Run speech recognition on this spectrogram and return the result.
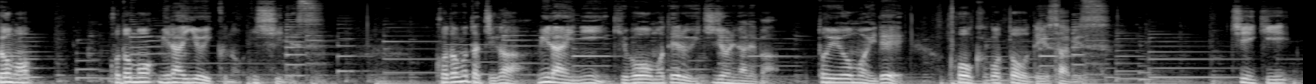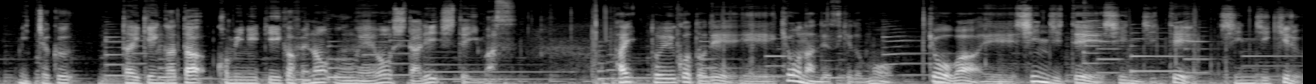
どうも。子ども未来有育の石井です。子どもたちが未来に希望を持てる一助になればという思いで放課後等デイサービス。地域密着体験型コミュニティカフェの運営をしたりしています。はいということで、えー、今日なんですけども今日は、えー、信じて信じて信じきる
